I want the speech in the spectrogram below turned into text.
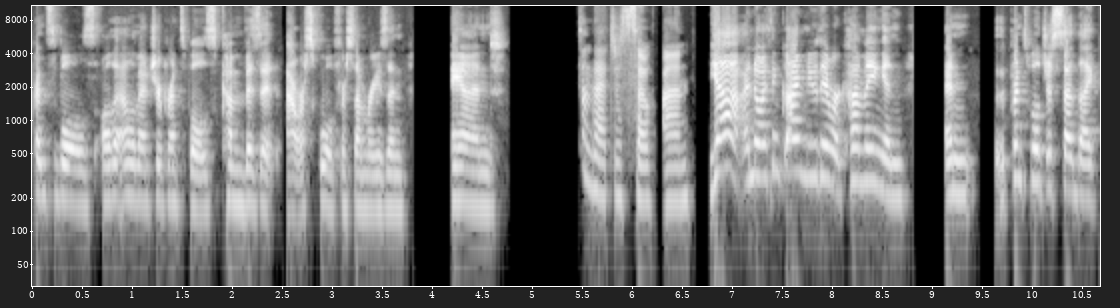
principals, all the elementary principals, come visit our school for some reason. And Isn't that just so fun? yeah, I know. I think I knew they were coming, and and the principal just said like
